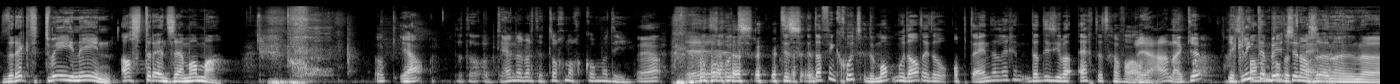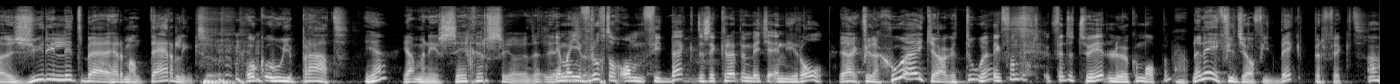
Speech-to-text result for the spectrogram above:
Direct 2 in 1. Aster en zijn mama. Ook, ja. Dat, op het einde werd het toch nog comedy. Ja. Dat, is goed. Het is, dat vind ik goed. De mop moet altijd op het einde liggen. Dat is hier wel echt het geval. Ja, dank je. Je klinkt Spannend een beetje als een, einde. een eh, jurylid bij Herman Terlink. Zo. Ook hoe je praat. Ja? Ja, meneer Seggers. Ja, de- Ja, maar je vroeg toch om feedback, dus ik kruip een beetje in die rol. Ja, ik vind dat goed, hè. Ik jaag het toe, hè. Ik, vond het, ik vind het twee leuke moppen. Nee, nee, ik vind jouw feedback perfect. Ah,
